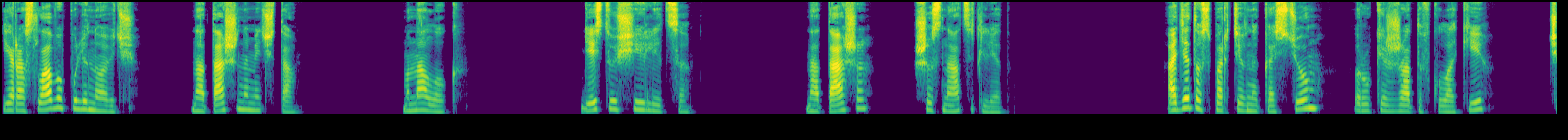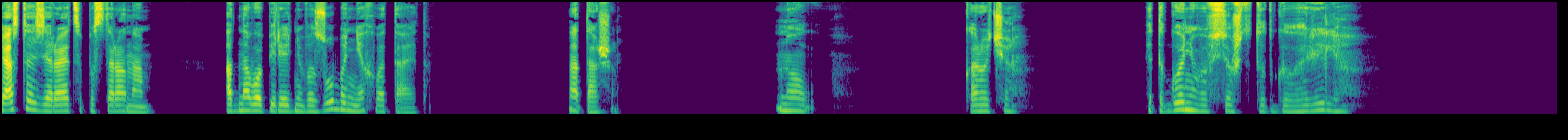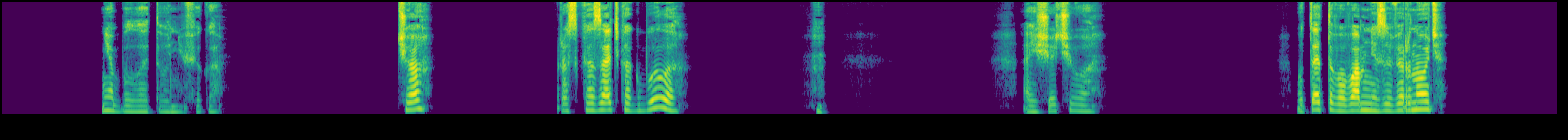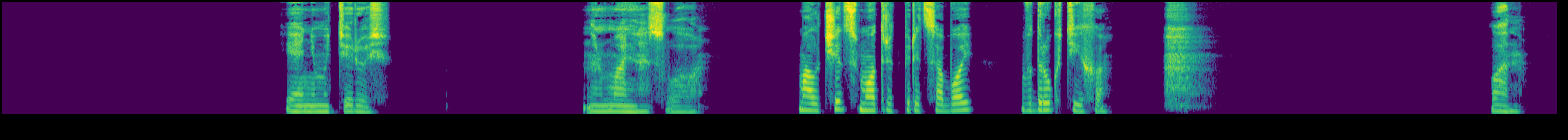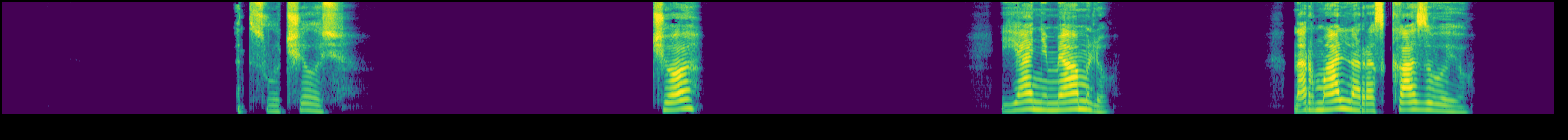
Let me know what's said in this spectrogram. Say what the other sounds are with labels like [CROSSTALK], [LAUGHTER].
Ярослава Пулинович. Наташина мечта. Монолог. Действующие лица. Наташа, 16 лет. Одета в спортивный костюм, руки сжаты в кулаки, часто озирается по сторонам. Одного переднего зуба не хватает. Наташа. Ну, короче, это Гонева все, что тут говорили. Не было этого нифига. Чё? Рассказать, как было? Хм. А еще чего? Вот этого вам не завернуть? Я не матерюсь. Нормальное слово. Молчит, смотрит перед собой, вдруг тихо. Ладно. Это случилось. Чё? Я не мямлю. Нормально рассказываю,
